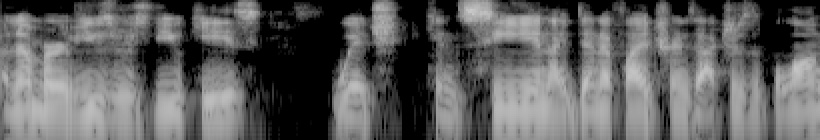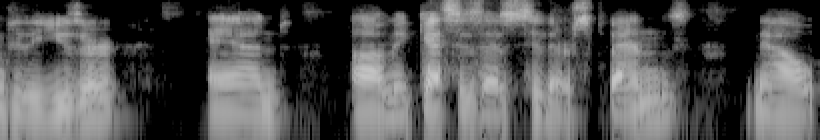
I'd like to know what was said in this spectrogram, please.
a number of users' view keys, which can see and identify transactions that belong to the user, and um, it guesses as to their spends. Now,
